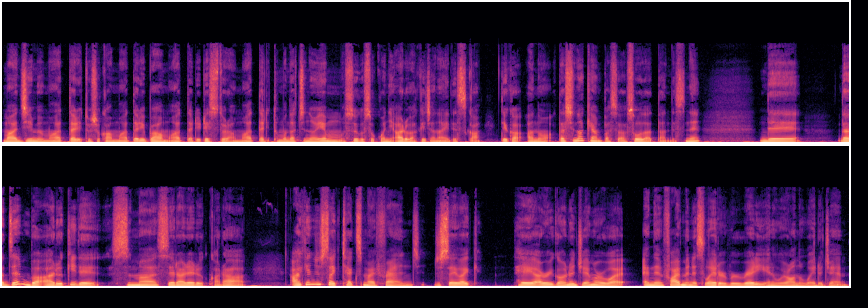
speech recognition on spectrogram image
まあジムもあったり図書館もあったりバーもあったりレストランもあったり友達の家もすぐそこにあるわけじゃないですか。っていうかあの私のキャンパスはそうだったんですね。で、だ全部歩きで済ませられるから、I can just like text my friend, just say like, hey, are we going to gym or what? And then five minutes later, we're ready and we're on the way to gym,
